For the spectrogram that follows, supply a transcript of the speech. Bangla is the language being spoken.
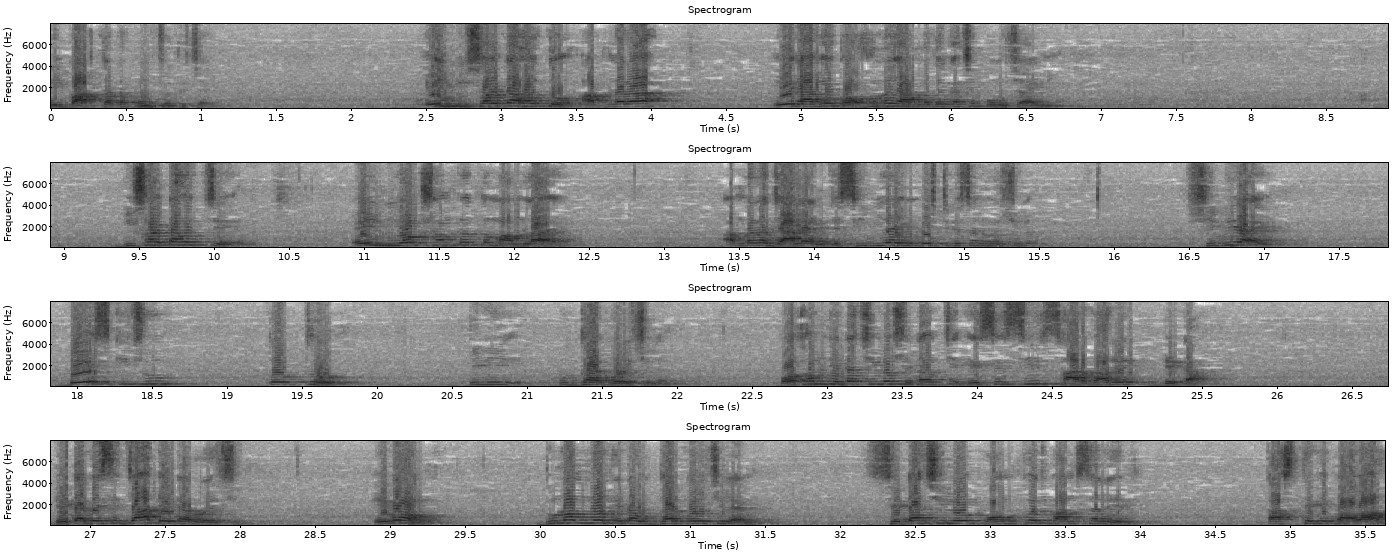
এই বার্তাটা পৌঁছতে চাই। এই বিষয়টা হয়তো আপনারা এর আগে কখনোই আপনাদের কাছে পৌঁছায়নি। বিষয়টা হচ্ছে, এই নিয়োগ সংক্রান্ত মামলায় আপনারা জানেন যে সিবিআই ইনভেস্টিগেশন হয়েছিল। সিবিআই বেশ কিছু তথ্য তিনি উদ্ধার করেছিলেন। প্রথম যেটা ছিল সেটা হচ্ছে এসএসসির সার্ভারের ডেটা ডেটাবেসে যা ডেটা রয়েছে। এবং দু নম্বর যেটা উদ্ধার করেছিলেন, সেটা ছিল পঙ্কজ বানসালের কাছ থেকে পাওয়া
